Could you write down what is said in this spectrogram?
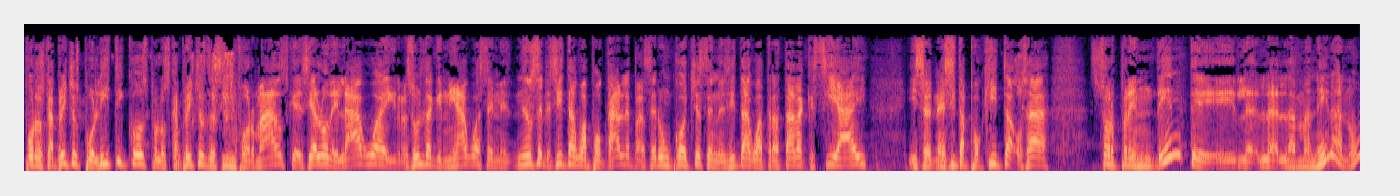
por los caprichos políticos, por los caprichos desinformados, que decía lo del agua y resulta que ni agua, se no se necesita agua potable para hacer un coche, se necesita agua tratada, que sí hay, y se necesita poquita. O sea, sorprendente la, la manera, ¿no?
